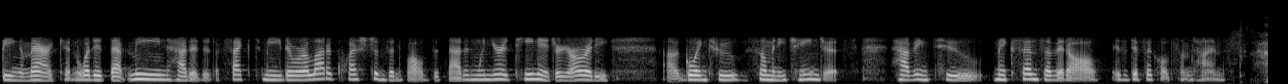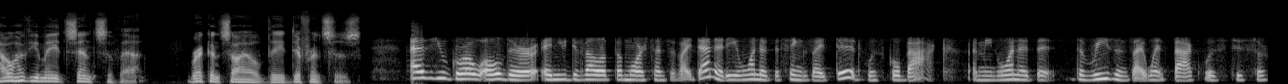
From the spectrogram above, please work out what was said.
being American. What did that mean? How did it affect me? There were a lot of questions involved with that. And when you're a teenager, you're already uh, going through so many changes. Having to make sense of it all is difficult sometimes. How have you made sense of that? Reconciled the differences? As you grow older and you develop a more sense of identity, one of the things I did was go back. I mean, one of the, the reasons I went back was to so,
